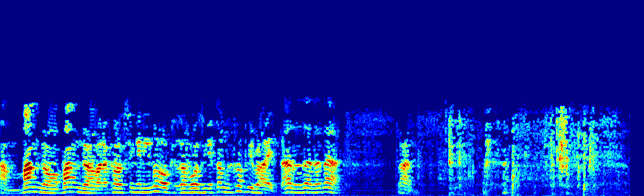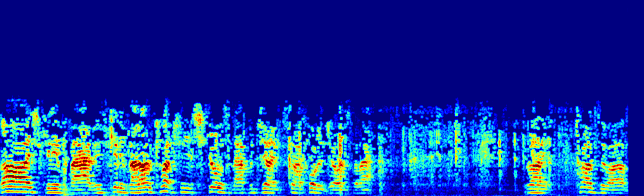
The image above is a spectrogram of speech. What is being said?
Um, bungo, bungo, and I can't sing anymore because I get done with copyright. Da da da da da. Right. oh, it's getting bad. It's getting bad. I'm clutching at straws now for jokes, so I apologise for that. Right, try to hard.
